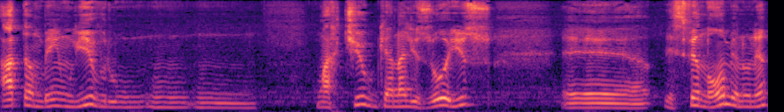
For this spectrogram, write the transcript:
Há também um livro, um, um, um artigo que analisou isso, é, esse fenômeno, né?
